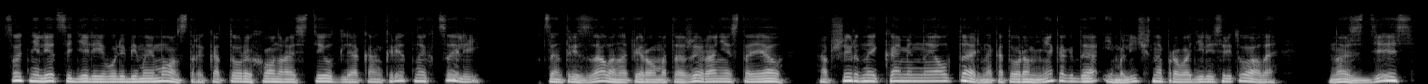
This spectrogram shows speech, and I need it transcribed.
сотни лет сидели его любимые монстры, которых он растил для конкретных целей в центре зала на первом этаже ранее стоял обширный каменный алтарь, на котором некогда им лично проводились ритуалы, но здесь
